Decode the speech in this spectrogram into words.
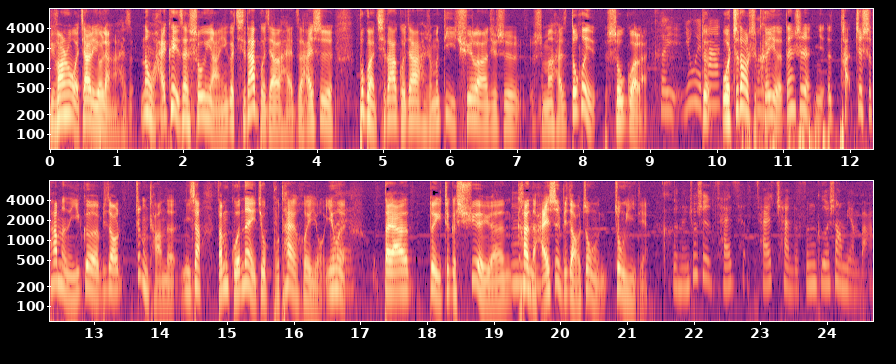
比方说，我家里有两个孩子，那我嗯还可以再收养一个其他国家的孩子，还是不管其他国家什么地区了，就是什么孩子都会收过来。可以，因为对他，我知道是可以的，但是你呃他这是他们一个比较正常的。你像咱们国内就不太会有，因为大家对这个血缘看的嗯还是比较重、重一点。可能就是财产财产的分割上面吧。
